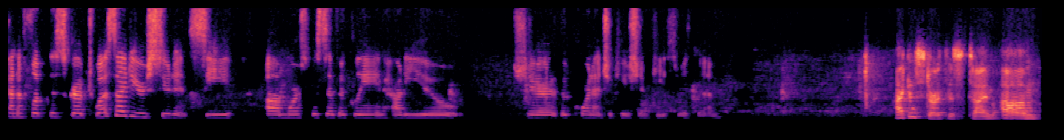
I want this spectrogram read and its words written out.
kind of flip the script. What side do your students see um, more specifically, and how do you share the Corn education piece with them? I can start this time. Um,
